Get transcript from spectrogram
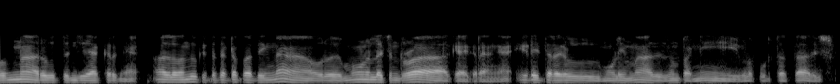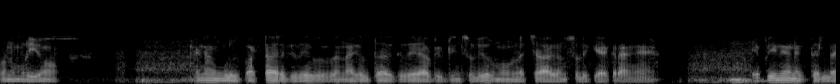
ஒன்று அறுபத்தஞ்சு ஏக்கருங்க. அதில் வந்து கிட்டத்தட்ட பார்த்தீங்கன்னா ஒரு மூணு லட்சம் ரூபா கேட்குறாங்க இடைத்தரகர்கள் மூலியமா அது இதுவும் பண்ணி இவ்வளோ கொடுத்தா தான் ரிஜிஸ்டர் பண்ண முடியும். ஏன்னா உங்களுக்கு பட்டா இருக்குது நகல்த்தா இருக்குது அப்படி இப்படின்னு சொல்லி ஒரு மூணு லட்சம் ஆகுன்னு சொல்லி கேட்குறாங்க எப்படின்னு எனக்கு தெரியல.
